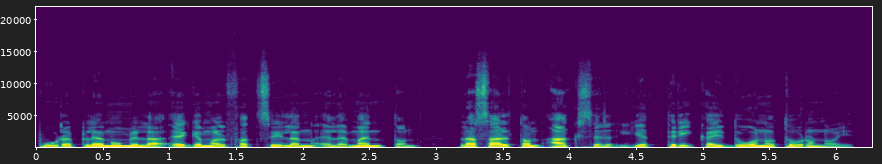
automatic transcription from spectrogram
pure plenumi la ege malfacilan elementon, la salton Axel je tri kaj duono turnoj –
